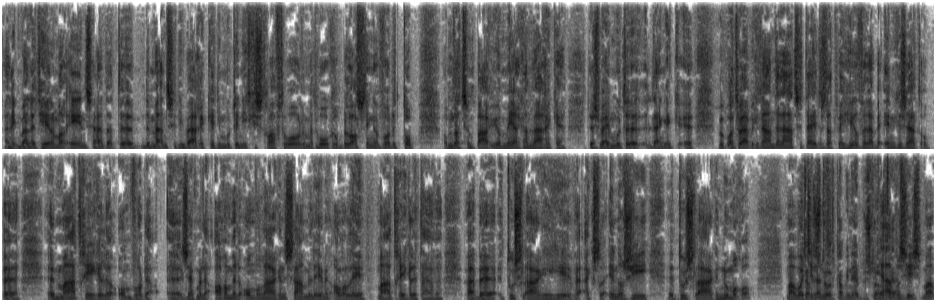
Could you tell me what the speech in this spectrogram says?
En ik ben het helemaal eens hè, dat de, de mensen die werken, die moeten niet gestraft worden met hogere belastingen voor de top, omdat ze een paar uur meer gaan werken. Dus wij moeten, denk ik, wat we hebben gedaan de laatste tijd is dat we heel veel hebben ingezet op uh, uh, maatregelen om voor de, uh, zeg maar de armen, de onderlagen in de samenleving allerlei maatregelen te hebben. We hebben toeslagen gegeven, extra energie, toeslagen, noem maar op. Maar wat dat je is dan, door het kabinet besloten. Ja, hè? precies. Maar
